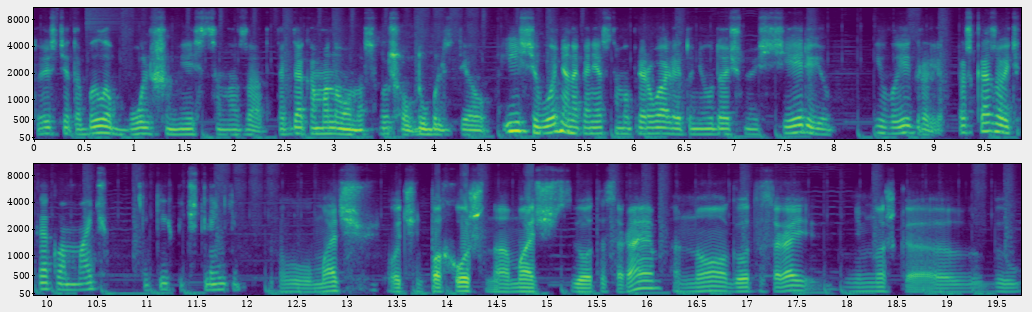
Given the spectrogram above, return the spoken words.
То есть это было больше месяца назад. Тогда Камано у нас вышел, дубль сделал. И сегодня, наконец-то, мы прервали эту неудачную серию и выиграли. Рассказывайте, как вам матч, какие впечатления? Ну, матч очень похож на матч с Галатасараем, но Галатасарай немножко э, был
